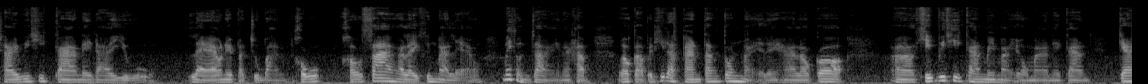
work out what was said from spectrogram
ใช้วิธีการใด ๆอยู่แล้วในปัจจุบันเขาเขาสร้างอะไรขึ้นมาแล้ว ไม่สนใจนะครับ เรากลับไปที่หลักการตั้งต้นใหม่เลยฮะแล้วก็ คิดวิธีการใหม่ ๆ ออกมาในการแก้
